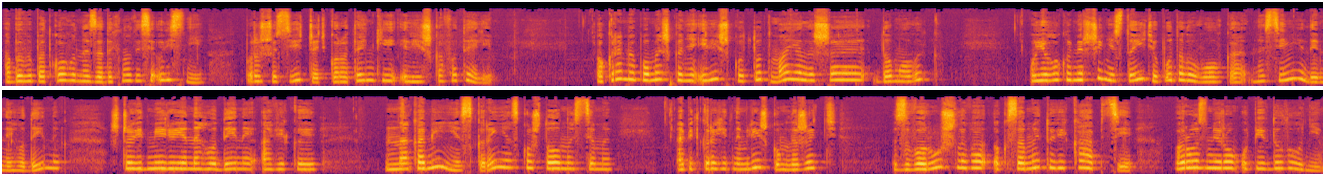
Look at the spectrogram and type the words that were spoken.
аби випадково не задихнутися у вісні, про що свідчать коротенькі ліжка фотелі. Окреме помешкання і ліжко тут має лише домовик. У його комірчині стоїть опудало вовка, на стіні дивний годинник, що відмірює не години, а віки, на каміні скриня з коштовностями, а під крихітним ліжком лежить зворушлива оксамитові капці розміром у півдолоні.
